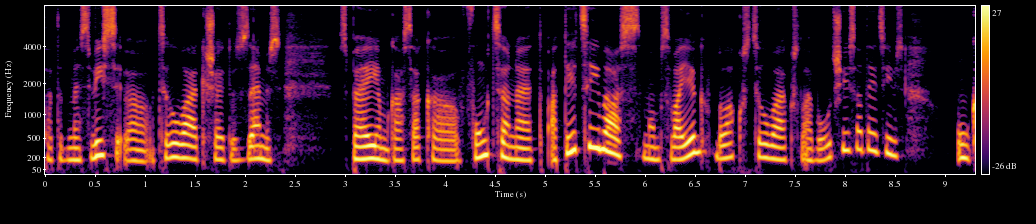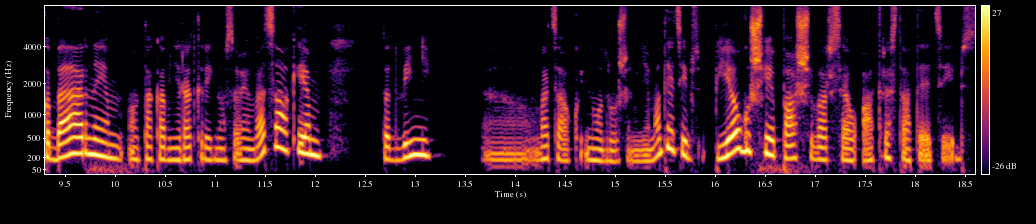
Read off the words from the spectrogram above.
tātad mēs visi uh, cilvēki šeit uz zemes spējam, kā saka, funkcionēt attiecībās, mums vajag blakus cilvēkus, lai būtu šīs attiecības, Un ka bērniem, tā kā viņi ir atkarīgi no saviem vecākiem, tad viņi vecāki nodrošina viņiem attiecības, pieaugušie paši var sev atrast attiecības.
